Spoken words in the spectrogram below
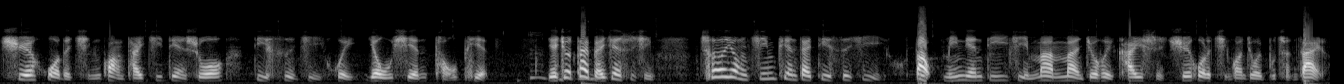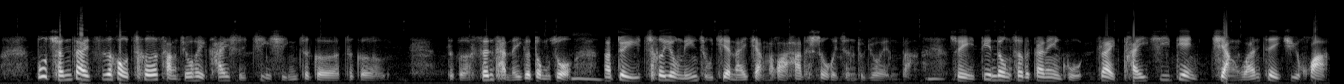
缺货的情况，台积电说第四季会优先投片，也就代表一件事情：车用晶片在第四季到明年第一季，慢慢就会开始缺货的情况就会不存在了。不存在之后，车厂就会开始进行这个这个。这个生产的一个动作，那对于车用零组件来讲的话，它的社会程度就会很大。所以电动车的概念股，在台积电讲完这句话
